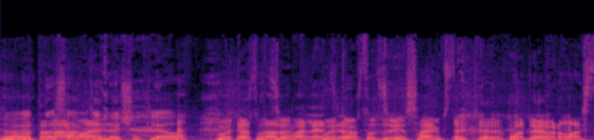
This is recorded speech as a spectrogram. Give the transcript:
Ну, это, это на самом нормально. деле очень клево. Мы тоже тут зависаем, кстати, под Everlast.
